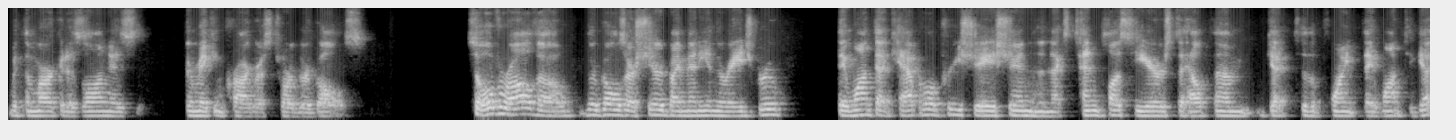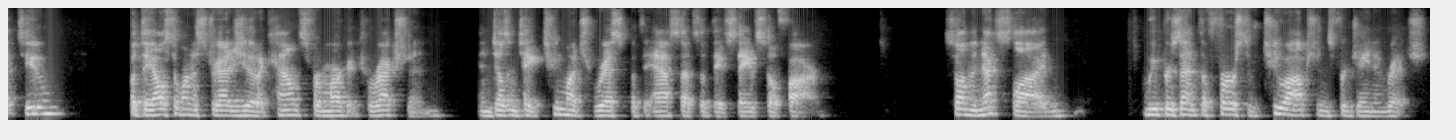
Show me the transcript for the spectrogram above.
with the market as long as they're making progress toward their goals. So, overall, though, their goals are shared by many in their age group. They want that capital appreciation in the next 10 plus years to help them get to the point they want to get to. But they also want a strategy that accounts for market correction and doesn't take too much risk with the assets that they've saved so far. So on the next slide, we present the first of two options for Jane and Rich.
